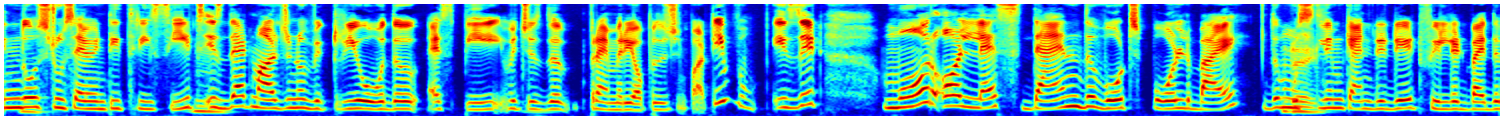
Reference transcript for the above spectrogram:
in those 273 seats. Hmm. Is that margin of victory over the SP, which is the primary opposition party, is it more or less than the votes polled by the Right. Muslim candidate fielded by the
